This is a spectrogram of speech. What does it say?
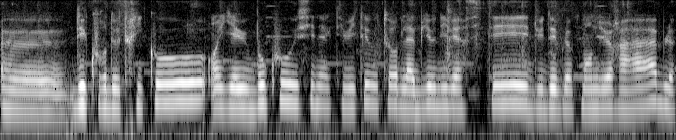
des cours de tricot. Il y a eu beaucoup aussi d'activités autour de la biodiversité et du développement durable.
